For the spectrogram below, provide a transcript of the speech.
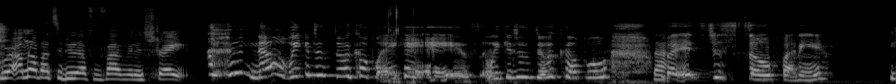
Bro, I'm not about to do that for five minutes straight. no, we could just do a couple AKAs. We could just do a couple. That's... But it's just so funny.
